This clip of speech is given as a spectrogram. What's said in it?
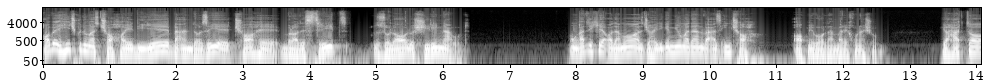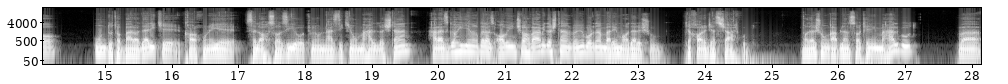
آب هیچ کدوم از چاه های دیگه به اندازه چاه براد استریت زلال و شیرین نبود. اونقدری که آدما از جاهای دیگه می اومدن و از این چاه آب می بردن برای خونشون یا حتی اون دوتا برادری که کارخونه سلاحسازی و توی اون نزدیکی اون محل داشتن هر از گاهی یه مقدار از آب این چاه ور می و می بردن برای مادرشون که خارج از شهر بود. مادرشون قبلا ساکن این محل بود و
